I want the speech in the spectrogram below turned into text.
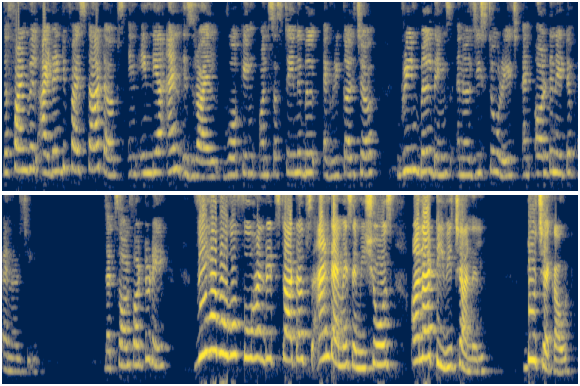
The fund will identify startups in India and Israel working on sustainable agriculture, green buildings, energy storage and alternative energy. That's all for today. We have over 400 startups and MSME shows on our TV channel. Do check out.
